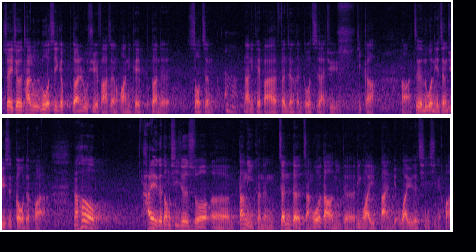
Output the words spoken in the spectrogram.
所以就是它如如果是一个不断陆续的发生的话，你可以不断的收证。嗯那你可以把它分成很多次来去提高。好，这个如果你的证据是够的话，然后。还有一个东西就是说，呃，当你可能真的掌握到你的另外一半有外遇的情形的话，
